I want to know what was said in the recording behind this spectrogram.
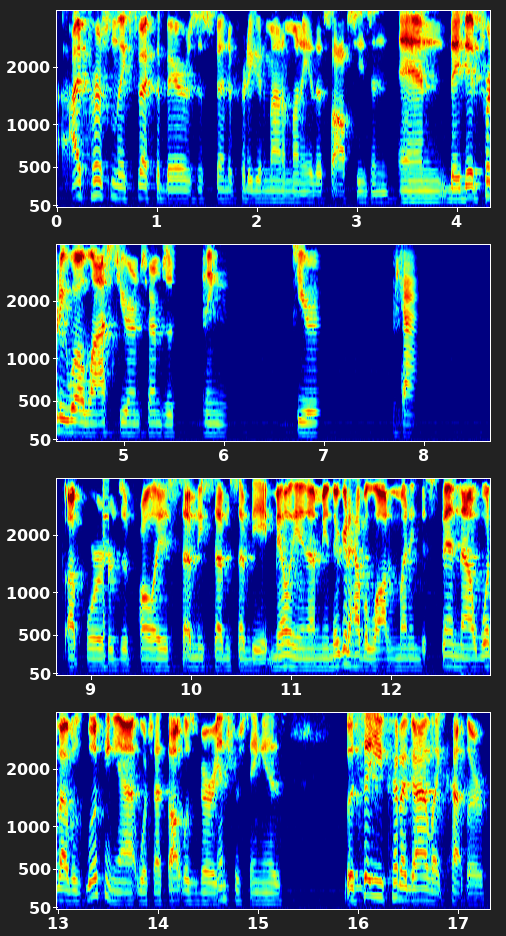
I personally expect the Bears to spend a pretty good amount of money this offseason. And they did pretty well last year in terms of spending year cap upwards of probably 77, 78 million. I mean, they're going to have a lot of money to spend. Now, what I was looking at, which I thought was very interesting, is let's say you cut a guy like Cutler,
